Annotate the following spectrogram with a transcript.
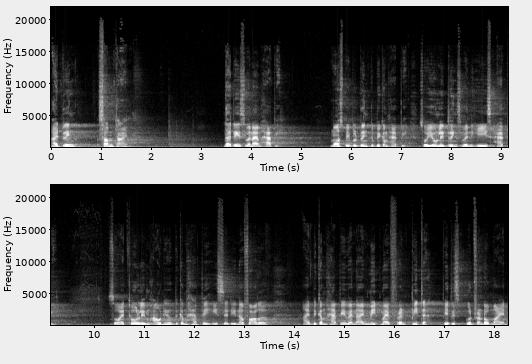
I drink sometime. That is when I'm happy. Most people drink to become happy. So he only drinks when he is happy. So I told him, How do you become happy? He said, You know, Father, I become happy when I meet my friend Peter. Peter is a good friend of mine.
